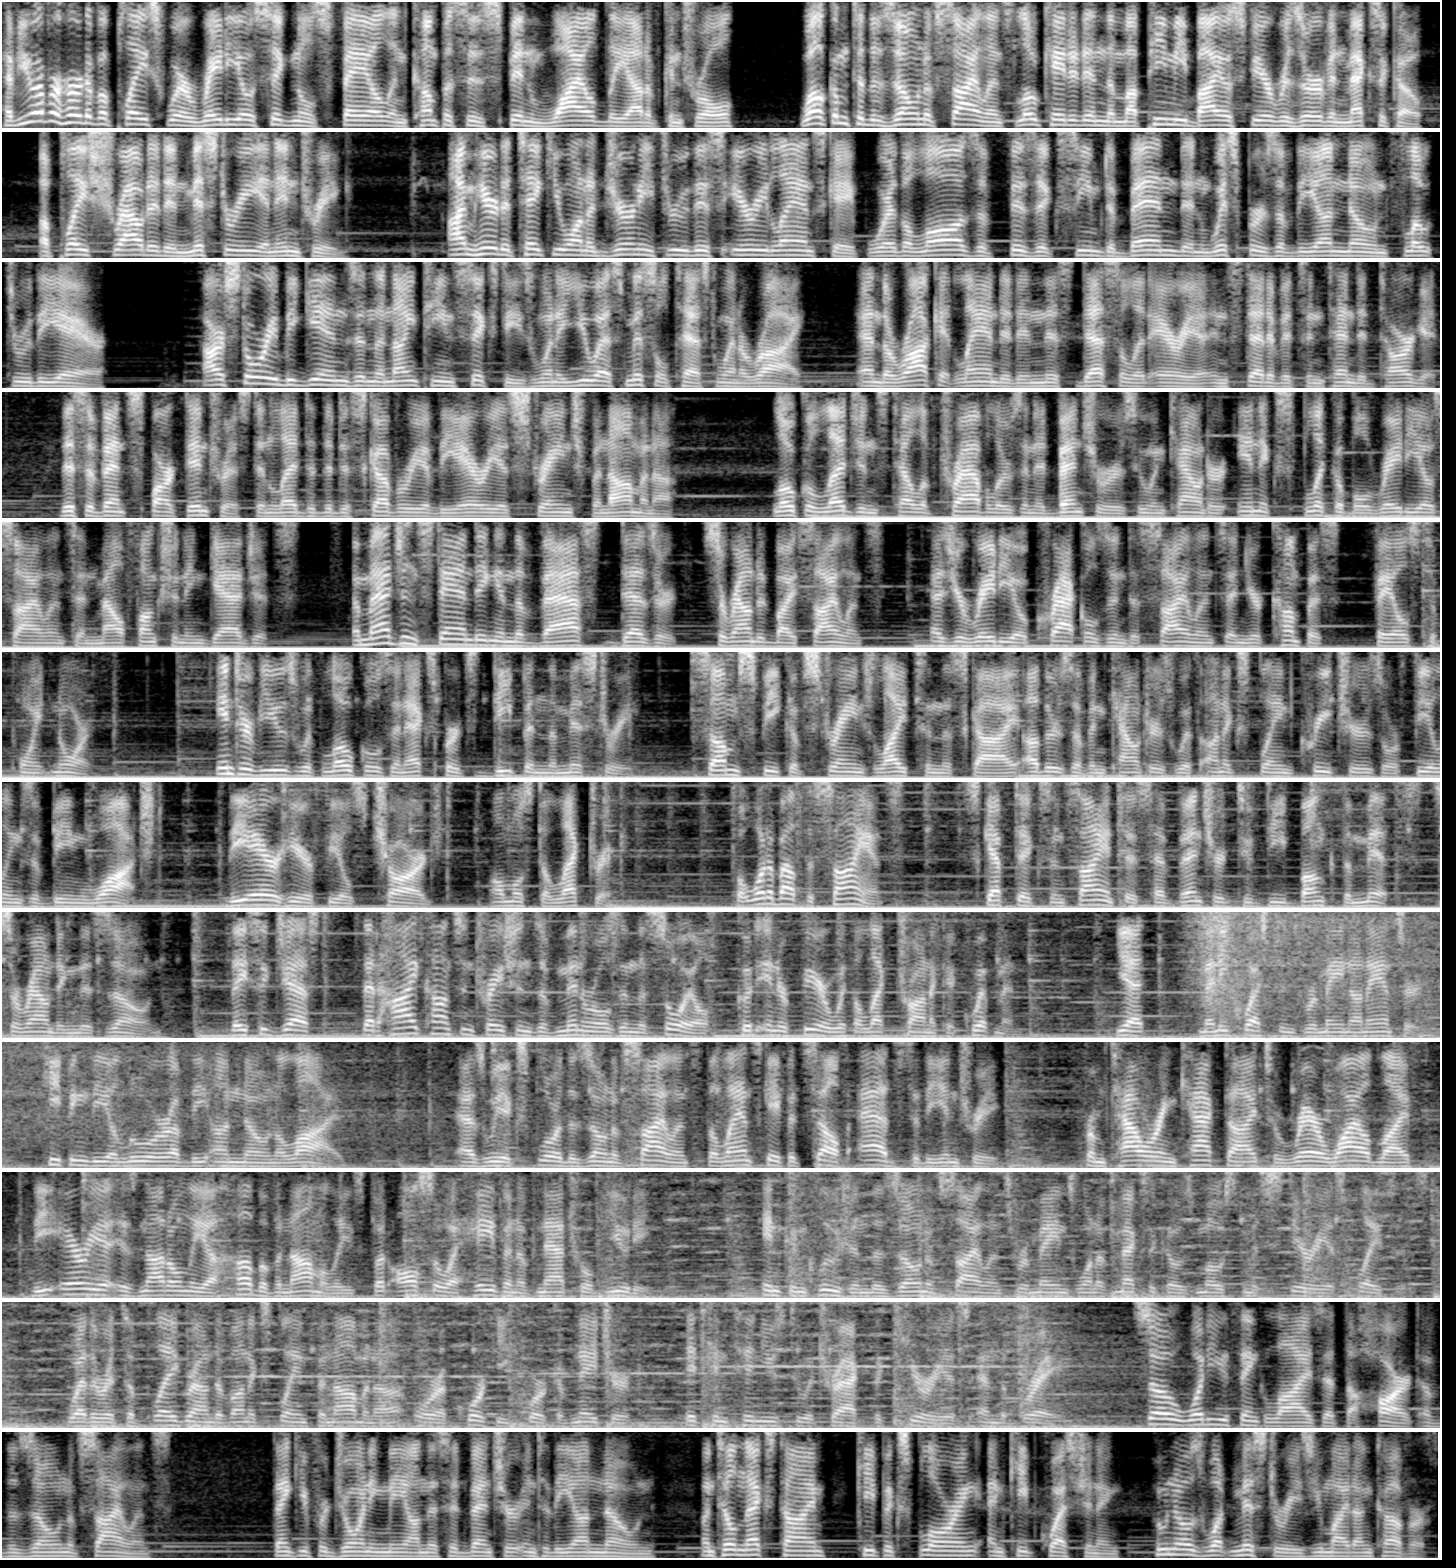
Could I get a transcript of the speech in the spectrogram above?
Have you ever heard of a place where radio signals fail and compasses spin wildly out of control? Welcome to the Zone of Silence located in the Mapimi Biosphere Reserve in Mexico, a place shrouded in mystery and intrigue. I'm here to take you on a journey through this eerie landscape where the laws of physics seem to bend and whispers of the unknown float through the air. Our story begins in the 1960s when a US missile test went awry, and the rocket landed in this desolate area instead of its intended target. This event sparked interest and led to the discovery of the area's strange phenomena. Local legends tell of travelers and adventurers who encounter inexplicable radio silence and malfunctioning gadgets. Imagine standing in the vast desert, surrounded by silence, as your radio crackles into silence and your compass fails to point north. Interviews with locals and experts deepen the mystery. Some speak of strange lights in the sky, others of encounters with unexplained creatures or feelings of being watched, the air here feels charged, almost electric. But what about the science? Skeptics and scientists have ventured to debunk the myths surrounding this zone. They suggest that high concentrations of minerals in the soil could interfere with electronic equipment. Yet, many questions remain unanswered, keeping the allure of the unknown alive. As we explore the zone of silence, the landscape itself adds to the intrigue. From towering cacti to rare wildlife, the area is not only a hub of anomalies but also a haven of natural beauty. In conclusion, the Zone of Silence remains one of Mexico's most mysterious places. Whether it's a playground of unexplained phenomena or a quirky quirk of nature, it continues to attract the curious and the brave. So, what do you think lies at the heart of the Zone of Silence? Thank you for joining me on this adventure into the unknown. Until next time, keep exploring and keep questioning. Who knows what mysteries you might uncover.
